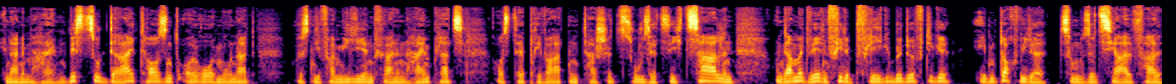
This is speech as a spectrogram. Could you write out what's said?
in einem Heim. Bis zu 3000 Euro im Monat müssen die Familien für einen Heimplatz aus der privaten Tasche zusätzlich zahlen. Und damit werden viele Pflegebedürftige eben doch wieder zum Sozialfall.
